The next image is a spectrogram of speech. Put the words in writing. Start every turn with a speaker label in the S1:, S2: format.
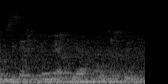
S1: Yes.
